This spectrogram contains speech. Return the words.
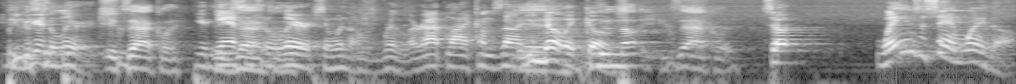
you you can hear the lyrics. exactly, You're dancing to the lyrics, and when the, when the rap line comes on, you know it goes. You know, exactly. So Wayne's the same way though.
